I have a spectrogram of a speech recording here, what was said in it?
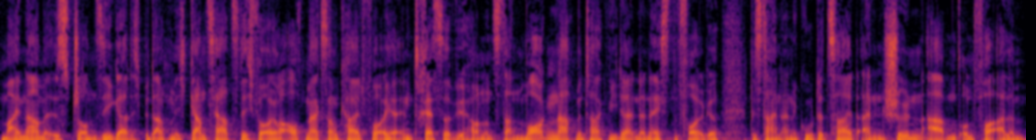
Mein Name ist John Segert. Ich bedanke mich ganz herzlich für eure Aufmerksamkeit, für euer Interesse. Wir hören uns dann morgen Nachmittag wieder in der nächsten Folge. Bis dahin eine gute Zeit, einen schönen Abend und vor allem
